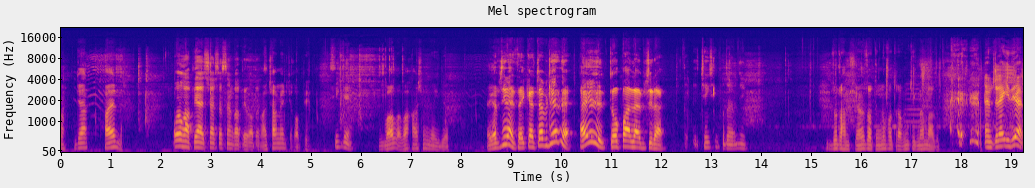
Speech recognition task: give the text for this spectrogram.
Ah, gel. Hayırdır? O kapıyı açarsa sen kapıyı kapat. Açamıyor ki kapıyı. Siktir. Valla bak ha şimdi gidiyor. Ya hemşire sen kaçabiliyor musun? Hayır toparla hemşire. Çeksin fotoğrafını çek. Dur hemşirenin zatının fotoğrafını çekmem lazım. Hemşire gidiyor.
